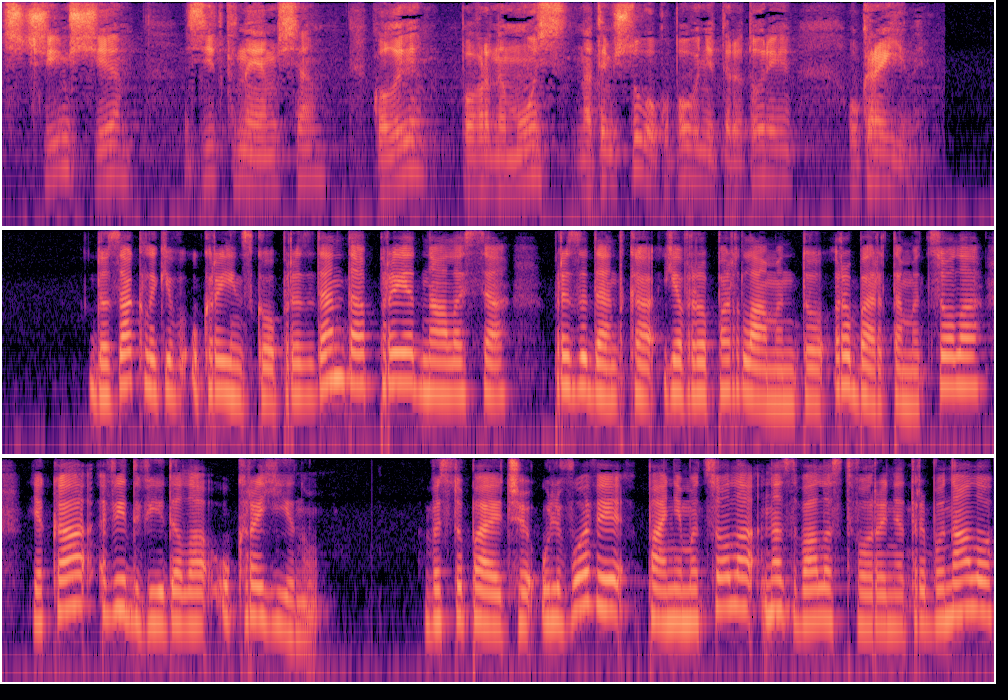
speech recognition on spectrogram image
з чим ще зіткнемося, коли повернемось на тимчасово окуповані території України. До закликів українського президента приєдналася президентка Європарламенту Роберта Мецола, яка відвідала Україну. Виступаючи у Львові, пані Мецола назвала створення трибуналу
